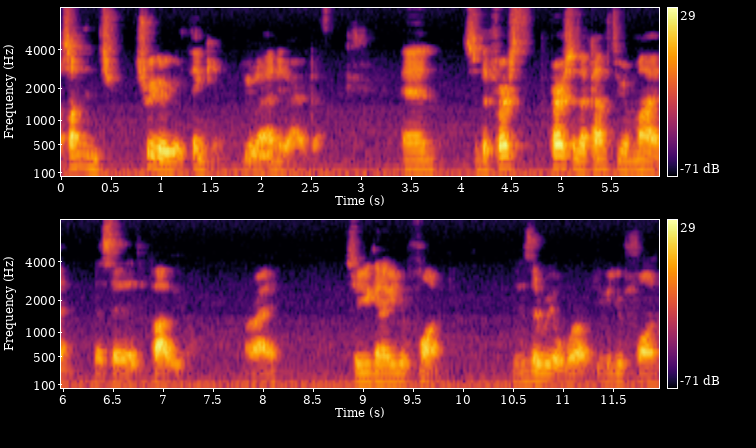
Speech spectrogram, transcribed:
something tr- trigger your thinking. You're like, I need a haircut, and so the first person that comes to your mind, let's say is Fabio, all right? So you're gonna get your phone. This is the real world. You get your phone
